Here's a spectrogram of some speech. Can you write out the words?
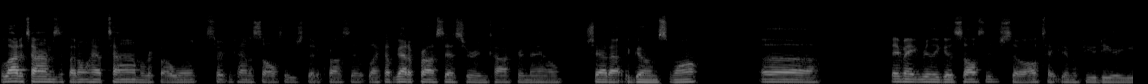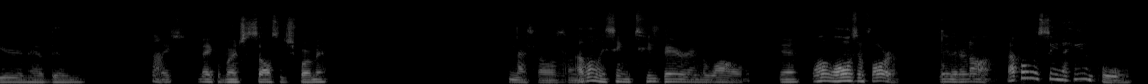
a lot of times, if I don't have time or if I want a certain kind of sausage that a process, like I've got a processor in Cochran now. Shout out to Gum Swamp. Uh, they make really good sausage, so I'll take them a few deer a year and have them make, Nice. make a bunch of sausage for me. that's awesome. I've only seen two bear in the wild. Yeah. One, one was in Florida, believe it or not. I've only seen a handful.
